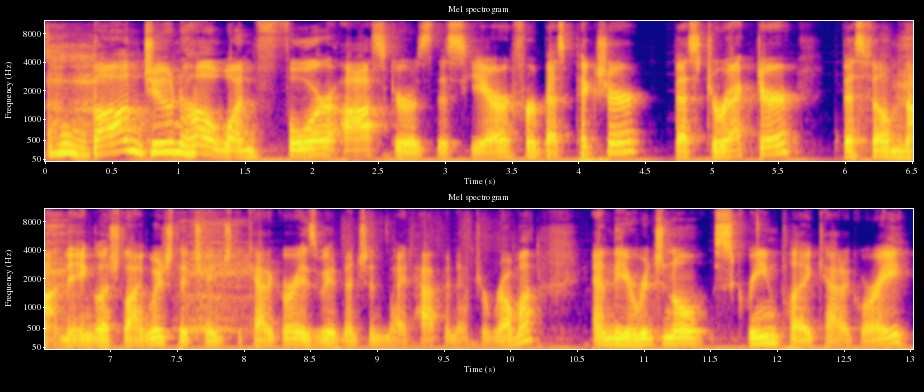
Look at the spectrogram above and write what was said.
Bong Joon Ho won four Oscars this year for Best Picture, Best Director, Best Film Not in the English Language. They changed the category, as we had mentioned, might happen after Roma, and the Original Screenplay category.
